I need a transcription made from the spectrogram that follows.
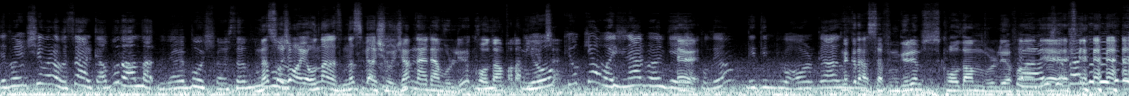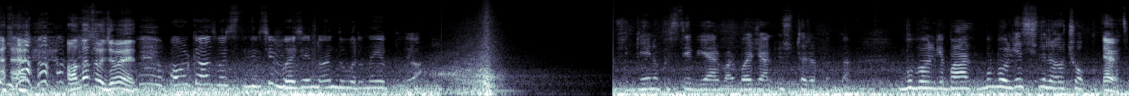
De böyle bir şey var ama Serkan bunu anlatmayayım. Yani boş ver sen. Bu, Nasıl hocam? Ay, Onu anlatın. Nasıl bir aşı hocam? Nereden vuruluyor? Koldan falan mı Yok yoksa? yok ya vajinal bölgeye Evet. yapılıyor. Dediğim gibi orgazm. Ne kadar safım görüyor musunuz? Koldan mı vuruluyor falan Ya diye. işte ben de duydum ya. Anlat hocam evet. Orgazm istediğim için vajinin ön duvarına yapılıyor. Genopus diye bir yer var vajen üst tarafında. Bu bölge bazı, bu bölge sinir ağı çok. Evet.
